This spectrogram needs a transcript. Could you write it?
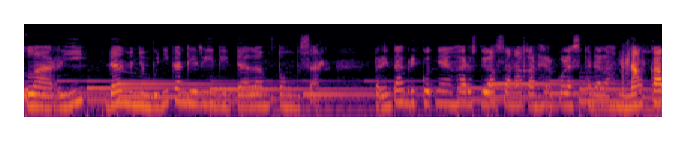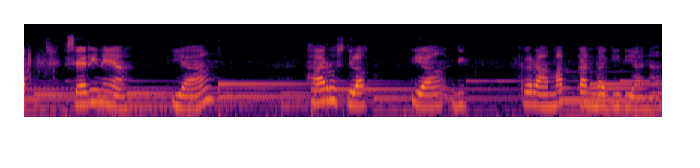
Lari dan menyembunyikan diri di dalam tong besar. Perintah berikutnya yang harus dilaksanakan Hercules adalah menangkap Serinea yang harus dilak yang dikeramatkan bagi Diana.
